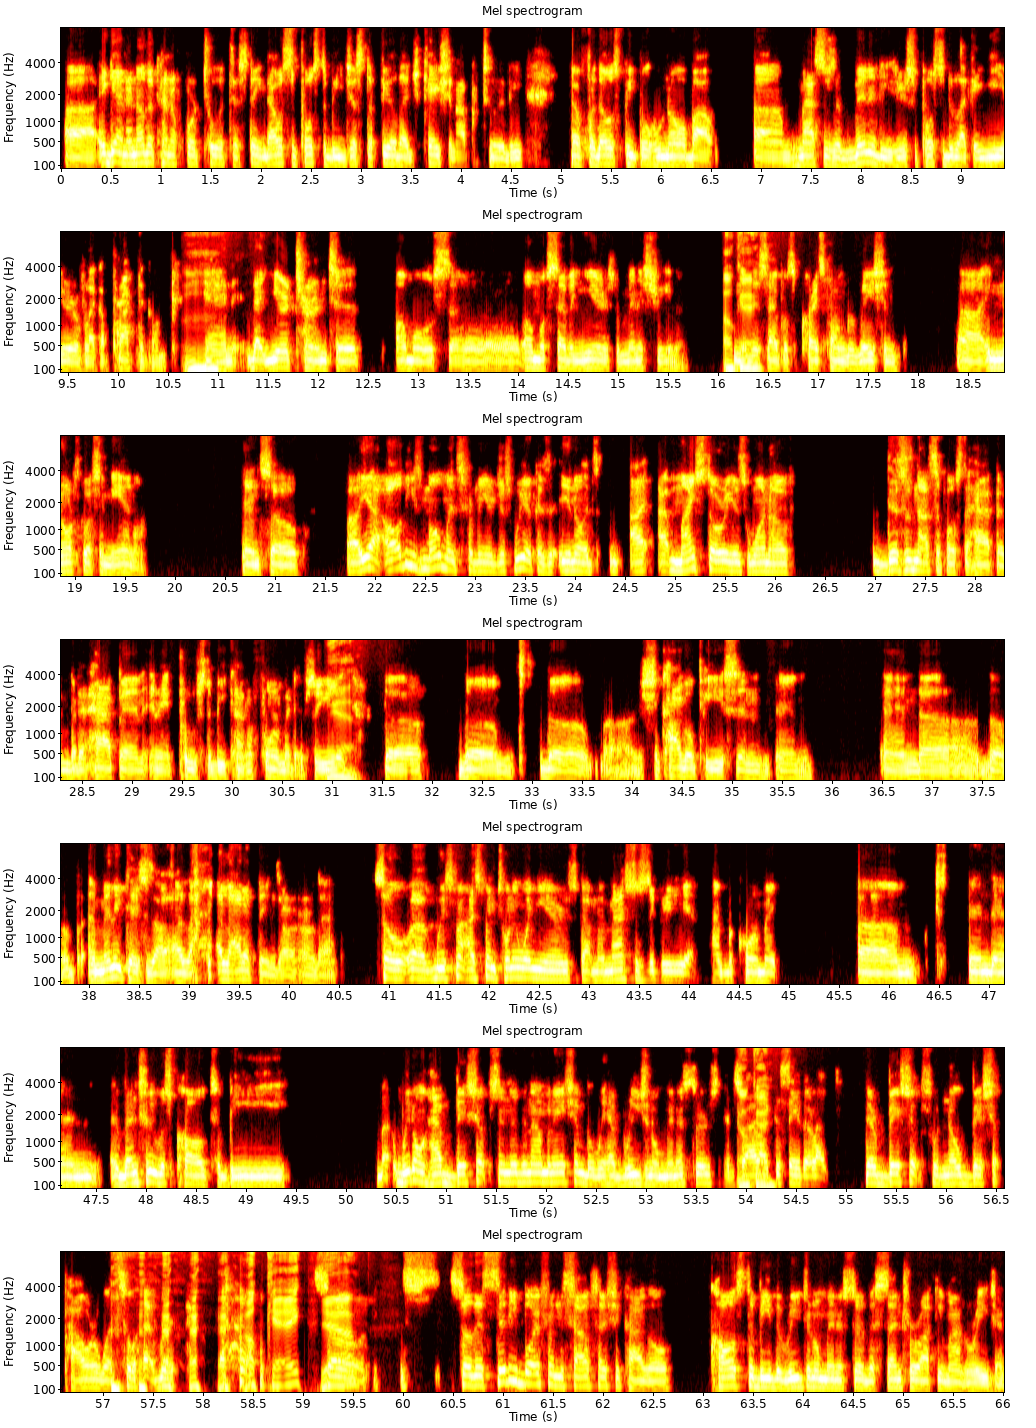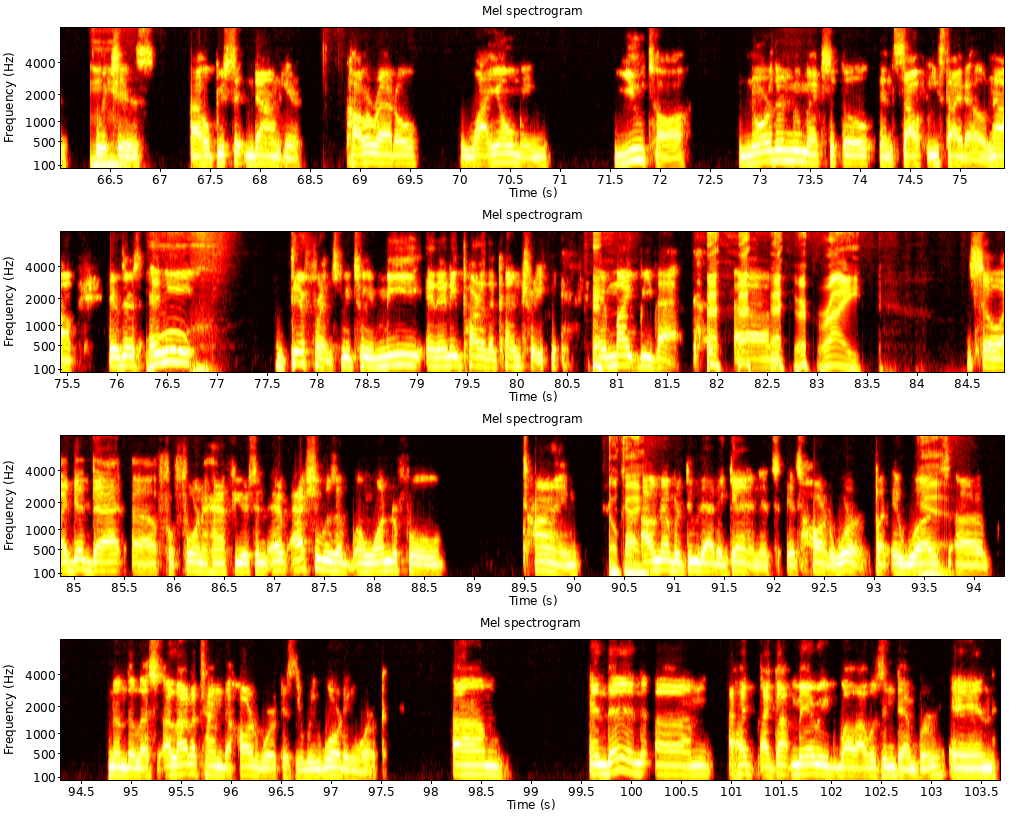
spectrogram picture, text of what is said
Uh, again, another kind of fortuitous thing. That was supposed to be just a field education opportunity uh, for those people who know about um, Masters of Divinities. You're supposed to do like a year of like a practicum, Mhm. and that year turned to almost uh, almost seven years of ministry in the, in the Disciples of Christ congregation uh, in Northwest Indiana. And so, uh, yeah, all these moments for me are just weird because you know it's I, I my story is one of this is not supposed to happen, but it happened and it proves to be kind of formative. So you Yeah. the the the uh, Chicago piece and and and uh, the in many cases a, a lot of things are, are that. So uh, we spent I spent 21 years, got my master's degree at, McCormick, um, and then eventually was called to be. But we don't have bishops in the denomination, but we have regional ministers, and so Okay. I like to say they're like they're bishops with no bishop power whatsoever. okay. Yeah. So, so this city boy from the south side of Chicago calls to be the regional minister of the Central Rocky Mountain region, which Mm-hmm. is I hope you're sitting down here. Colorado, Wyoming, Utah, northern New Mexico, and southeast Idaho. Now, if there's any difference between me and any part of the country, it might be that. Um, right. So I did that uh, for four and a half years, and it actually was a, a wonderful time. Okay. Uh, I'll never do that again. It's it's hard work, but it was yeah. uh, nonetheless a lot of time. The hard work is the rewarding work. Um, and then um, I had I got married while I was in Denver, and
